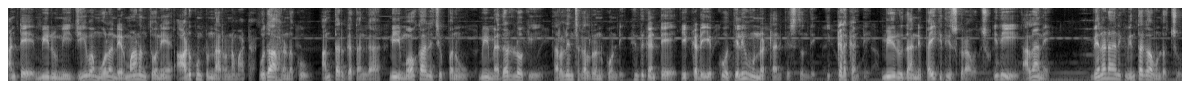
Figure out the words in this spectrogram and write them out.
అంటే మీరు మీ జీవ మూల నిర్మాణంతోనే ఆడుకుంటున్నారన్నమాట. ఉదాహరణకు అంతర్గతంగా మీ మోకాలి చిప్పను మీ మెదడులోకి తరలించగలరనుకోండి. ఎందుకంటే ఇక్కడ ఎక్కువ తెలివి ఉన్నట్లు అనిపిస్తుంది. ఇక్కడ కంటే మీరు దాన్ని పైకి తీసుకురావచ్చు. ఇది అలానే వినడానికి వింతగా ఉండొచ్చు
